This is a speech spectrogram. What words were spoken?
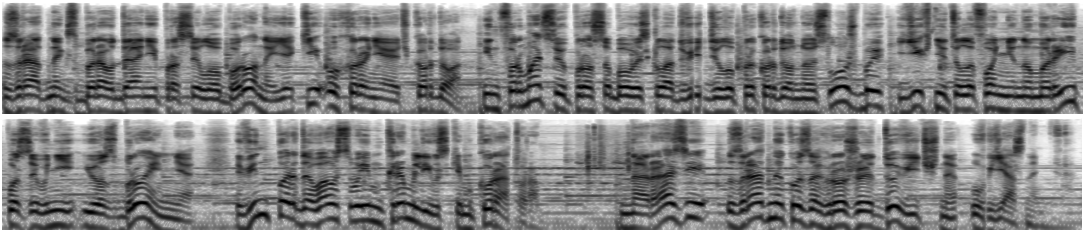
Зрадник збирав дані про сили оборони, які охороняють кордон. Інформацію про особовий склад відділу прикордонної служби, їхні телефонні номери, позивні і озброєння він передавав своїм кремлівським кураторам. Наразі зраднику загрожує довічне ув'язнення.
